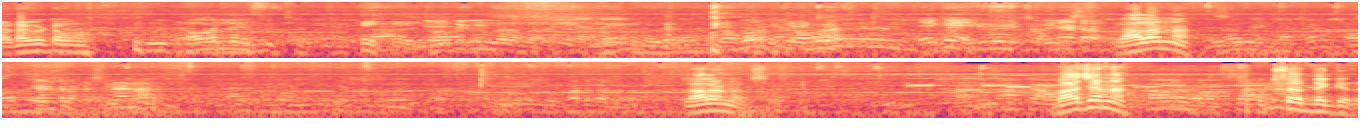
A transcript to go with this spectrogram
అడగటం. లాలన్న. లాలన్న సార్. బాచన్న ఒకసారి దగ్గర.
